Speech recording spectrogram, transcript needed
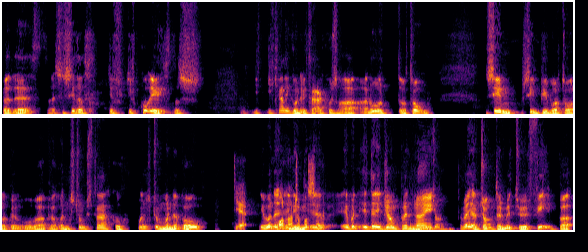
but the, as I say, the, you've, you've got to. There's, you, you can't go into tackles. I, I know they're talking. Same same people are talking about well, what about Lindstrom's tackle. Lindstrom won the ball. Yeah, he wouldn't. 100%. he, wouldn't- he didn't jump in. No, he, he- jumped, he might have jumped in with two feet, but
